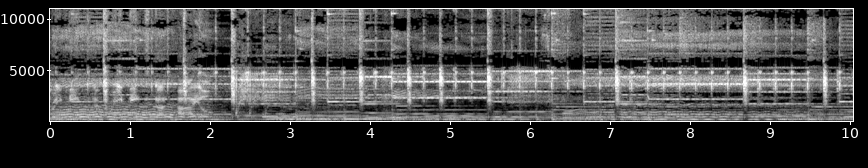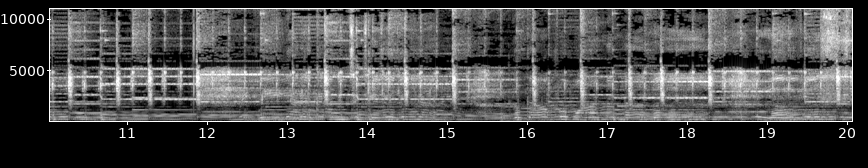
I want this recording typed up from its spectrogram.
remix.remix.io. Together, look out for one another. Love is.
